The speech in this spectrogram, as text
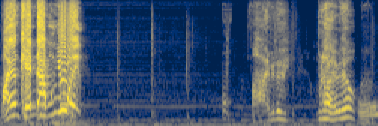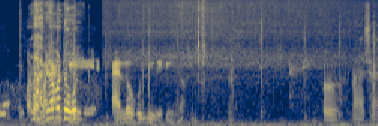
หมายังเข็นดักมึงอยู่ไอ้อุ๊ยหายไปเลย มันหายไปแล้ว โอ้มันหายไปแล้วมันโดนแต่โลกกูหยือดิก็ เออ น่าใช่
